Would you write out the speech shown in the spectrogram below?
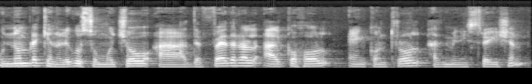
un nombre que no le gustó mucho a The Federal Alcohol and Control Administration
